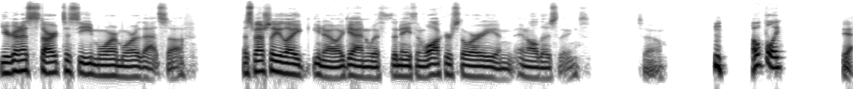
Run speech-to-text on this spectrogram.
you're gonna start to see more and more of that stuff especially like you know again with the nathan walker story and and all those things so Hopefully, yeah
